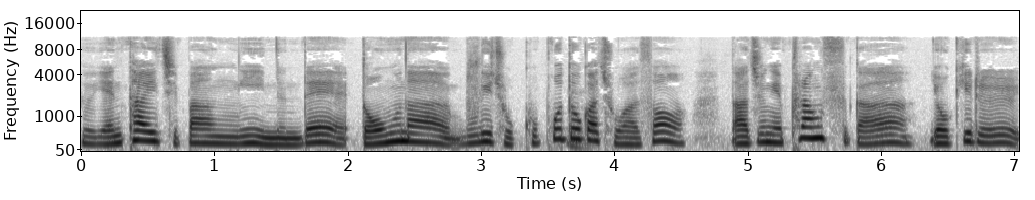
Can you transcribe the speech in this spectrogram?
그 옌타이 지방이 있는데 너무나 물이 좋고 포도가 음. 좋아서 나중에 프랑스가 여기를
